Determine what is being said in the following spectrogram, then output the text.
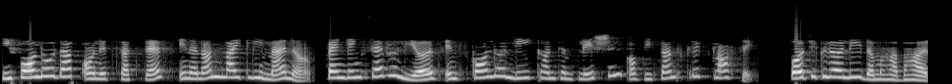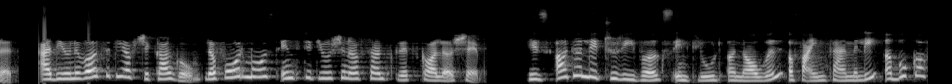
He followed up on its success in an unlikely manner, spending several years in scholarly contemplation of the Sanskrit classics, particularly the Mahabharata, at the University of Chicago, the foremost institution of Sanskrit scholarship. His other literary works include a novel, A Fine Family, a book of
